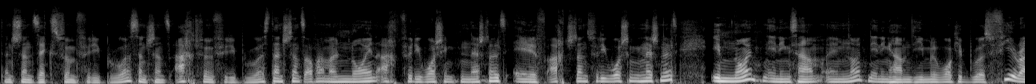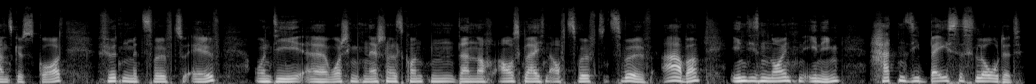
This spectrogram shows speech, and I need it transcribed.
Dann stand 6-5 für die Brewers, dann stand es 8-5 für die Brewers, dann stand es auf einmal 9-8 für die Washington Nationals, 11-8 stand es für die Washington Nationals. Im neunten, Inning haben die Milwaukee Brewers vier Runs gescored, führten mit 12 zu 11 und die äh, Washington Nationals konnten dann noch ausgleichen auf 12 zu 12. Aber in diesem neunten Inning hatten sie Bases loaded,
